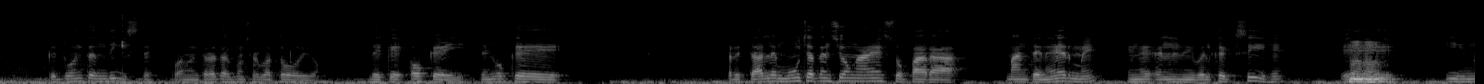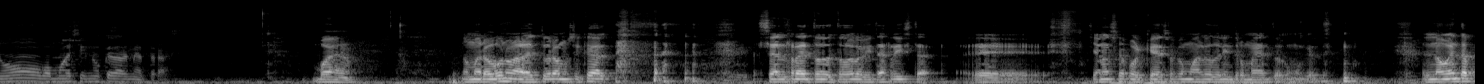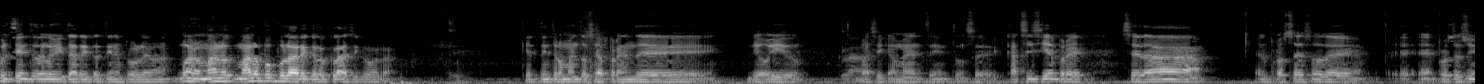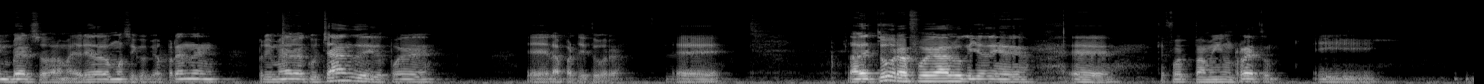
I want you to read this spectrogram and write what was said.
que tú entendiste cuando entraste al conservatorio? De que, ok, tengo que prestarle mucha atención a eso para mantenerme en el, en el nivel que exige eh, y no, vamos a decir, no quedarme atrás. Bueno, número uno, la lectura musical. Es el reto de todos los guitarristas. Eh, yo no sé por qué, eso es como algo del instrumento, como que el 90% de los guitarristas tienen problemas. Bueno, más los, más los populares que los clásicos, ¿verdad? Sí, Que este instrumento se aprende de oído, claro. básicamente. Entonces, casi siempre se da el proceso de, eh, el proceso inverso a la mayoría de los músicos que aprenden primero escuchando y después eh, la partitura. Eh, la lectura fue algo que yo dije eh, que fue para mí un reto y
